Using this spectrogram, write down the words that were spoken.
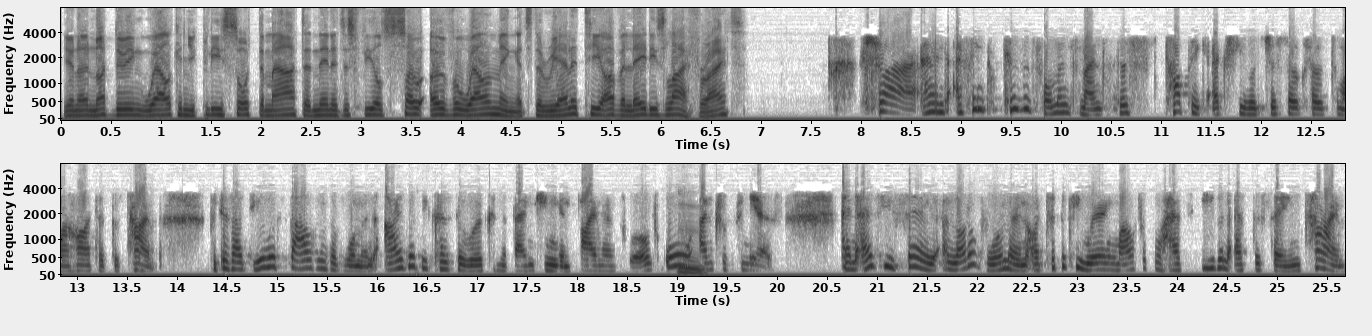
you know, not doing well, can you please sort them out? And then it just feels so overwhelming. It's the reality of a lady's life, right? Sure, and I think because it's Women's Month, this topic actually was just so close to my heart at this time because I deal with thousands of women, either because they work in the banking and finance world or mm. entrepreneurs. And as you say, a lot of women are typically wearing multiple hats even at the same time.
